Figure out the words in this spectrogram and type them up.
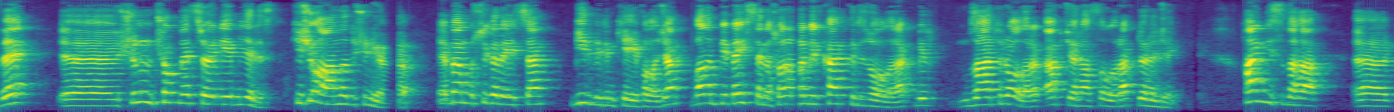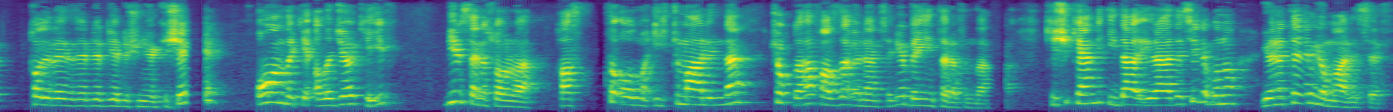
Ve e, şunun çok net söyleyebiliriz. Kişi o anda düşünüyor. Ya ben bu sigarayı içsem bir birim keyif alacağım. Bana bir 5 sene sonra bir kalp krizi olarak, bir zatürre olarak, akciğer hastalığı olarak dönecek. Hangisi daha e, tolere edilebilir diye düşünüyor kişi. O andaki alacağı keyif bir sene sonra hasta olma ihtimalinden çok daha fazla önemseniyor beyin tarafından. Kişi kendi ida- iradesiyle bunu yönetemiyor maalesef.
